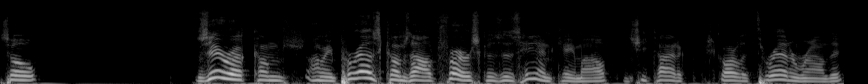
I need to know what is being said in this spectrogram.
so Zerah comes, I mean, Perez comes out first because his hand came out, and she tied a scarlet thread around it.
